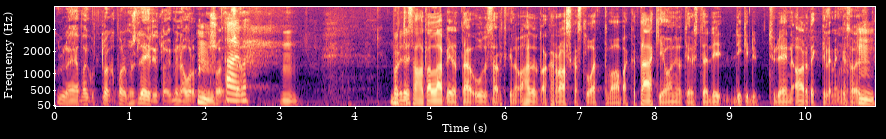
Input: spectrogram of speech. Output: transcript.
Kyllä, ja vaikuttuu aika paljon myös leiritoiminnan organisoimiseen. Aivan. Mä yritin sahata läpi tätä uutisartikkelia, onhan tätä aika raskasta luettavaa, vaikka tämäkin on jo tietysti tämä Di- DigiTodayn artikkeli, minkä sä olit, mm.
